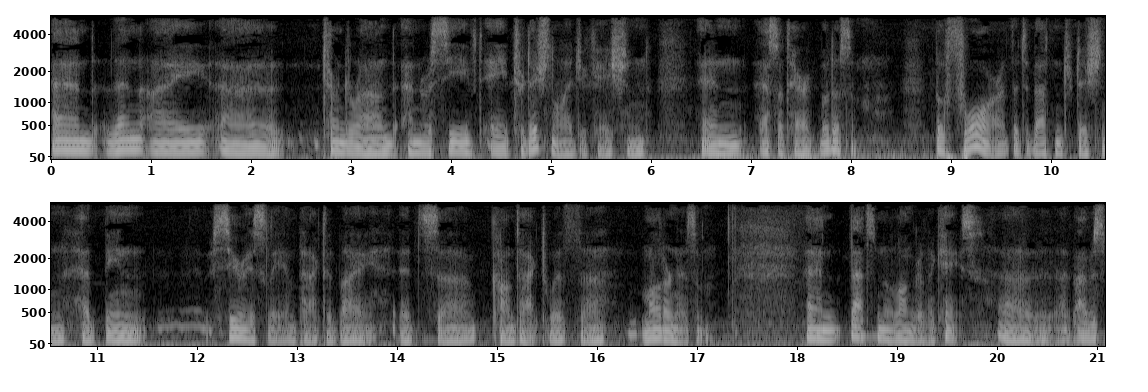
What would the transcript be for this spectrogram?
And then I uh, turned around and received a traditional education in esoteric Buddhism before the Tibetan tradition had been seriously impacted by its uh, contact with uh, modernism. And that's no longer the case. Uh, I was,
